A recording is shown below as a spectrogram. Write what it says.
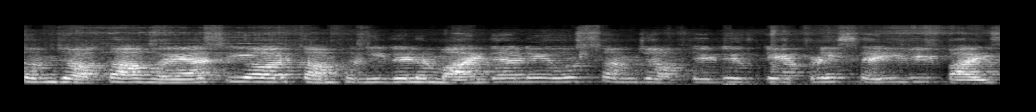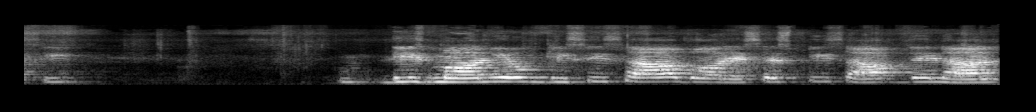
ਸਮਝੌਤਾ ਹੋਇਆ ਸੀ ਔਰ ਕੰਪਨੀ ਦੇ ਨੁਮਾਇੰਦਿਆਂ ਨੇ ਉਸ ਸਮਝੌਤੇ ਦੇ ਉੱਤੇ ਆਪਣੀ ਸਹੀ ਵੀ ਪਾਈ ਸੀ। ਮਾਨਯੋਗ ਡੀਸੀ ਸਾਹਿਬ ਔਰ ਐਸਐਸਪੀ ਸਾਹਿਬ ਦੇ ਨਾਲ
